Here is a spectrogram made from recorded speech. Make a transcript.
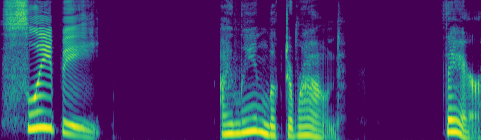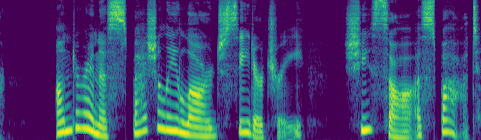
Sleepy. Eileen looked around. There, under an especially large cedar tree, she saw a spot.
